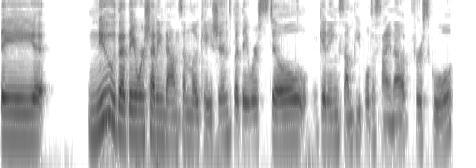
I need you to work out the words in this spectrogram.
they knew that they were shutting down some locations, but they were still getting some people to sign up for school.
